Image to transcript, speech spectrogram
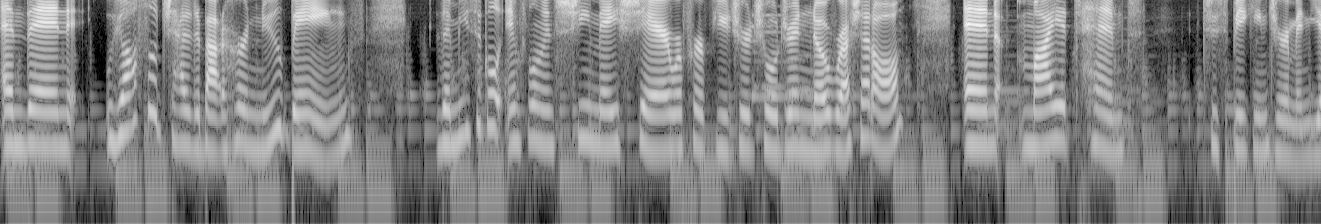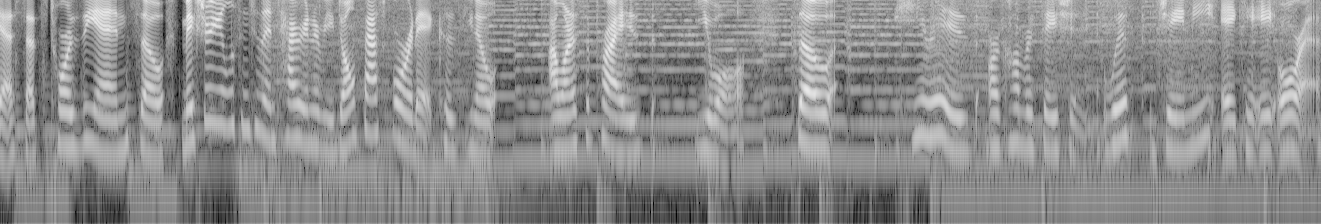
And then we also chatted about her new bangs the musical influence she may share with her future children, no rush at all, and my attempt to speaking German. Yes, that's towards the end. So make sure you listen to the entire interview. Don't fast forward it because, you know, I want to surprise you all. So here is our conversation with Jamie, aka Aura.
